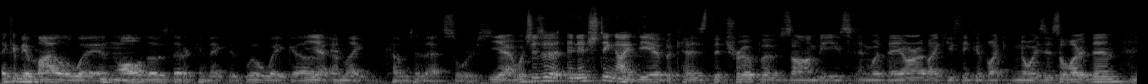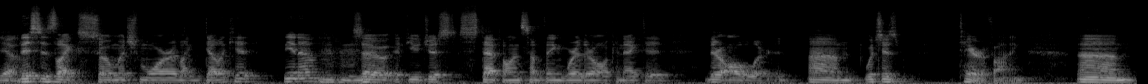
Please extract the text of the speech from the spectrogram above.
It could be a mile away, and all of those that are connected will wake up Yeah. and like come to that source. yeah which is a, an interesting idea because the trope of zombies and what they are like you think of like noises alert them Yeah. this is like so much more like delicate you know Mhm. So if you just step on something where they're all connected, they're all alerted, um, which is terrifying. Um,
